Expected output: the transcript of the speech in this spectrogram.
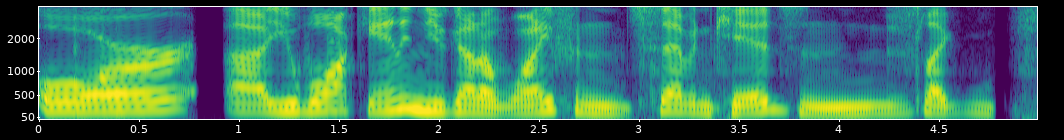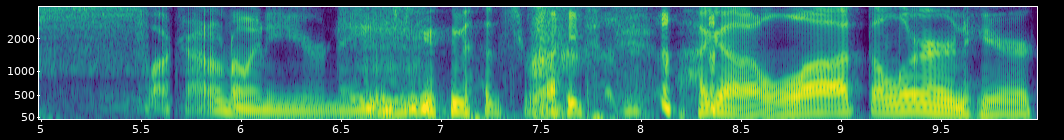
Or uh, you walk in and you got a wife and seven kids, and it's like, fuck, I don't know any of your names. that's right. I got a lot to learn here.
